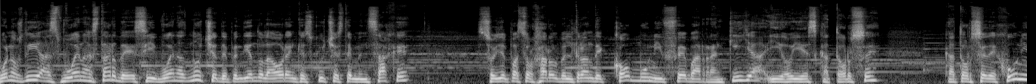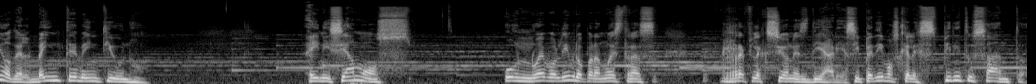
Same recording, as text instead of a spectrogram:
Buenos días, buenas tardes y buenas noches, dependiendo la hora en que escuche este mensaje. Soy el pastor Harold Beltrán de Comunife Barranquilla y hoy es 14, 14 de junio del 2021. E iniciamos un nuevo libro para nuestras reflexiones diarias y pedimos que el Espíritu Santo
